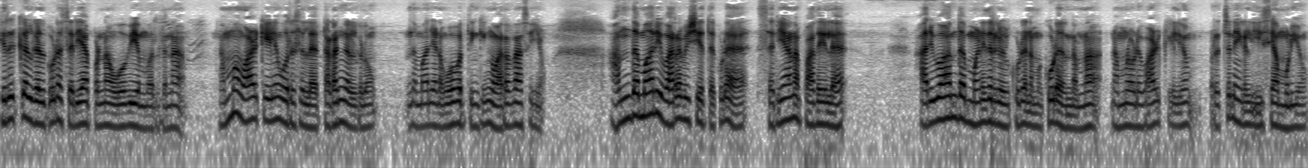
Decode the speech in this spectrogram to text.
கிறுக்கல்கள் கூட சரியாக பண்ணால் ஓவியம் வருதுன்னா நம்ம வாழ்க்கையிலும் ஒரு சில தடங்கல்களும் இந்த மாதிரியான ஓவர் திங்கிங் வரதான் செய்யும். அந்த மாதிரி வர விஷயத்தை கூட சரியான பாதையில் அறிவார்ந்த மனிதர்கள் கூட நம்ம கூட இருந்தோம்னா நம்மளோட வாழ்க்கையிலையும் பிரச்சனைகள் ஈஸியாக முடியும்.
